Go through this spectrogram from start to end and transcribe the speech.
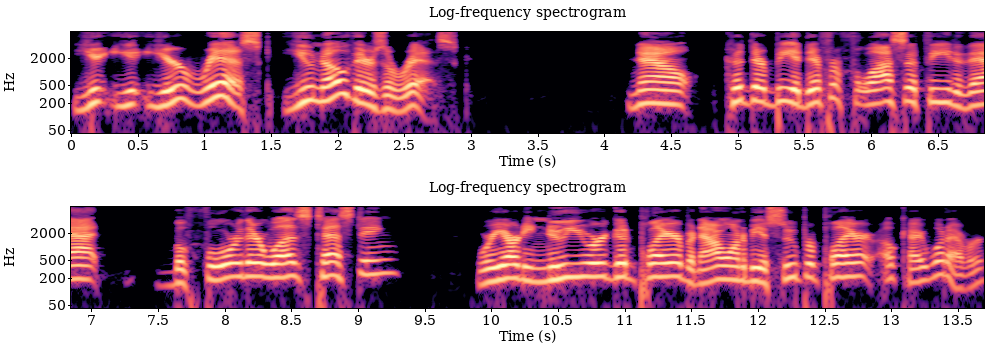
You, you, your risk, you know there's a risk. Now, could there be a different philosophy to that before there was testing, where you already knew you were a good player, but now I want to be a super player? Okay, whatever.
